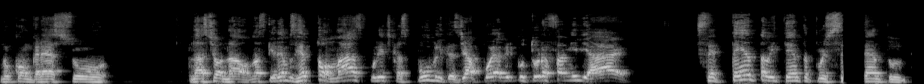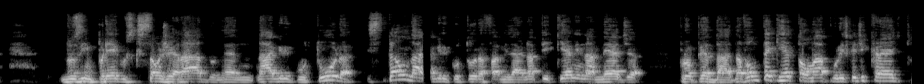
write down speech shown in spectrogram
no Congresso Nacional. Nós queremos retomar as políticas públicas de apoio à agricultura familiar. 70% a 80% dos empregos que são gerados né, na agricultura estão na agricultura familiar, na pequena e na média propriedade. Nós vamos ter que retomar a política de crédito,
